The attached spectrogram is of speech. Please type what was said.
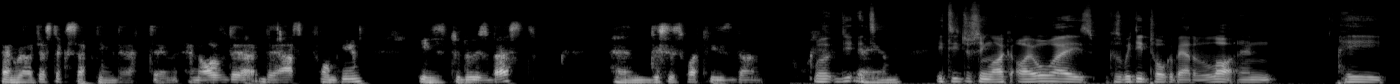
and we are just accepting that. And, and all of the they ask from him is to do his best, and this is what he's done. Well, it's, um, it's interesting. Like I always, because we did talk about it a lot, and he,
